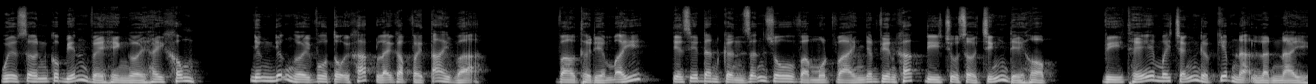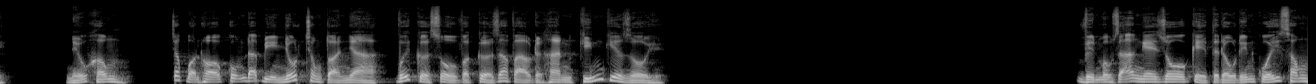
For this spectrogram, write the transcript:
Wilson có biến về hình người hay không, nhưng những người vô tội khác lại gặp phải tai vạ. Vào thời điểm ấy, tiến sĩ Duncan dẫn Joe và một vài nhân viên khác đi trụ sở chính để họp, vì thế mới tránh được kiếp nạn lần này. Nếu không, chắc bọn họ cũng đã bị nhốt trong tòa nhà với cửa sổ và cửa ra vào được hàn kín kia rồi. Viên mộc giã nghe Joe kể từ đầu đến cuối xong,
